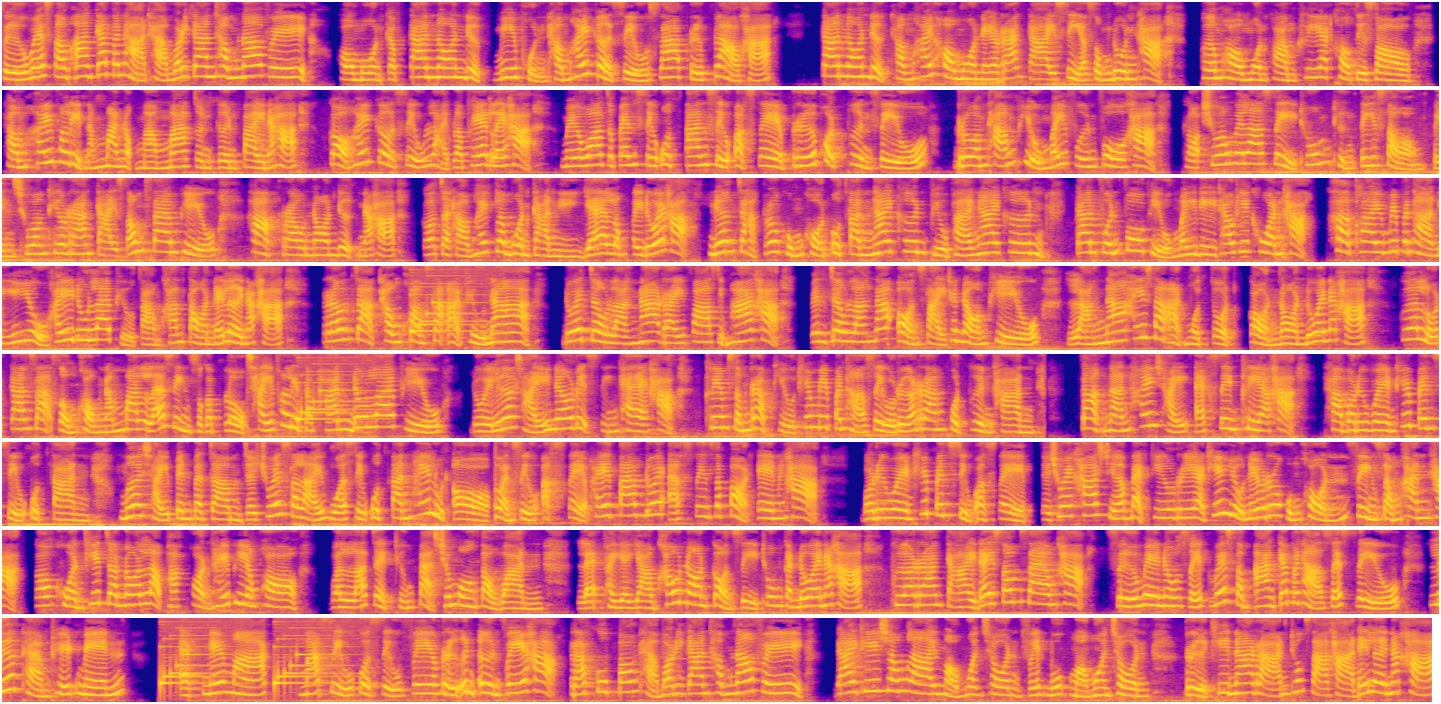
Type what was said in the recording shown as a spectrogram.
ซื้อเวสซัมอาแก้ปัญหาถามบริการทำหน้าฟรี ฮอร์โมนกับการนอนดึกมีผลทำให้เกิดสิวทราบหรือเปล่าคะ การนอนดึกทำให้ฮอร์โมนในร่างกายเสียสมดุลค่ะ เพิ่มฮอร์โมนความเครียดคอร์ติซอลทำให้ผลิตน้ำมันออกมามากจนเกินไปนะคะ ก่อให้เกิดสิวหลายประเภทเลยค่ะ ไม่ว่าจะเป็นสิวอุดตันสิวอักเสบ หรือผดผื่นสิว รวมทั้งผิวไม่ฟื้นฟูค่ะ เพราะช่วงเวลา4ี่ทุ่มถึงตีสองเป็นช่วงที่ร่างกายซ่อมแซมผิว หากเรานอนดึกนะคะ ก็จะทำให้กระบวนการนี้แย่ลงไปด้วยค่ะ เนื่องจากโรคขุมขนอุดตันง่ายขึ้น ผิวแพ้ง่ายขึ้น การฟื้นฟูผิวไม่ดีเท่าที่ควรค่ะ หากใครมีปัญหานี้อยู่ให้ดูแลผิวตามขั้นตอนได้เลยนะคะ เริ่มจากทำความสะอาดผิวหน้า ด้วยเจลล้างหน้าไรฟา 15 ค่ะ เป็นเจลล้างหน้าอ่อนใสถนอมผิว ล้างหน้าให้สะอาดหมดจดก่อนนอนด้วยนะคะ เพื่อลดการสะสมของน้ำมันและสิ่งสกปรกใช้ผลิตภัณฑ์ดูแลผิว โดยเลือกใช้เนริสสิงแคร์ค่ะ ครีมสำหรับผิวที่มีปัญหาสิวเรื้อรังผดผื่นคัน จากนั้นให้ใช้แอคเซนเคลียร์ค่ะทาบริเวณที่เป็นสิวอุดตัน เมื่อใช้เป็นประจำ จะช่วยสลายหัวสิวอุดตันให้หลุดออก ส่วนสิวอักเสบให้ต้มด้วยแอคเซนสปอร์ตเอนค่ะ บริเวณที่เป็นสิวอักเสบ จะช่วยฆ่าเชื้อแบคทีเรียที่อยู่ในรูขุมขน สิ่งสำคัญค่ะ ก็ควรที่จะนอนหลับพักผ่อนให้เพียงพอ วันละ 7-8 ชั่วโมงต่อวัน และพยายามเข้านอนก่อน4ทุ่มกันด้วยนะคะ เพื่อร่างกายได้ซ่อมแซมค่ะ ซื้อเมนูเซตเวชสำอางแก้ปัญหาเซตสิว เลือกแถมทรีทเมนต์แอคเนมาร์กมาร์กสิวกดสิวฟรีหรืออื่นๆฟรีค่ะ รับคูปองแถมบริการทำหน้าฟรี ได้ที่ช่องไลน์หมอมวลชน Facebook หมอมวลชน หรือที่หน้าร้านทุกสาขาได้เลยนะคะ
